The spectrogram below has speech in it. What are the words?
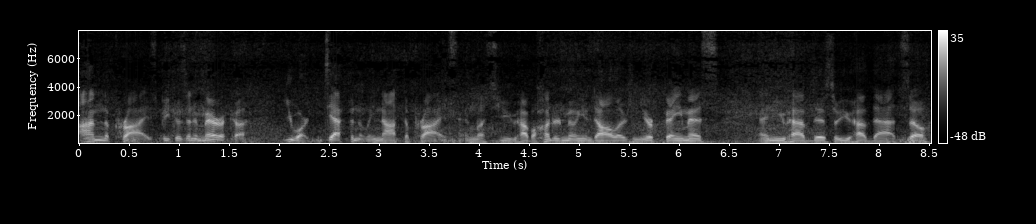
I'm the prize because in America, you are definitely not the prize unless you have a $100 million and you're famous and you have this or you have that. So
